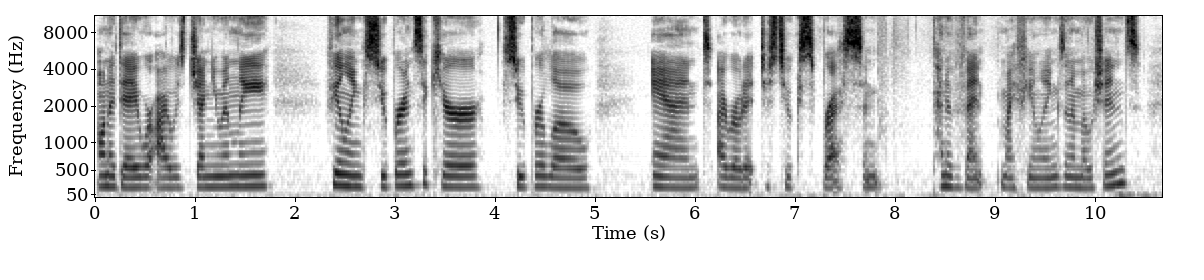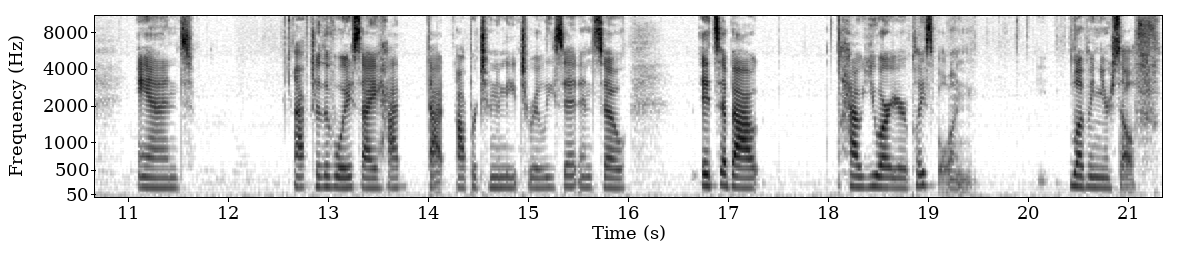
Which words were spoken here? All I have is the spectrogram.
on a day where I was genuinely feeling super insecure, super low, and I wrote it just to express and kind of vent my feelings and emotions. And after The Voice, I had that opportunity to release it. And so it's about how you are irreplaceable and loving yourself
